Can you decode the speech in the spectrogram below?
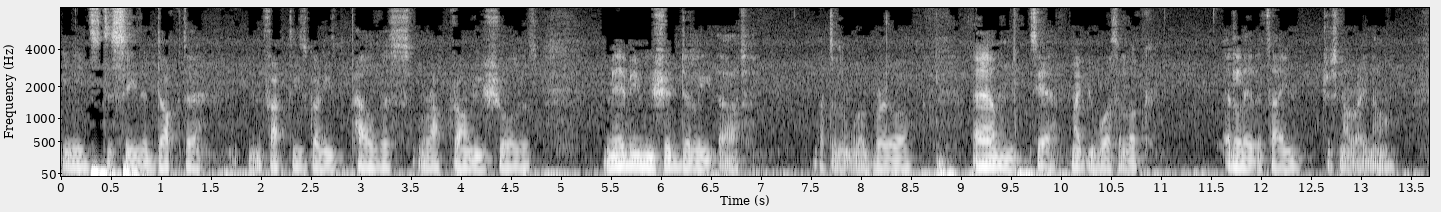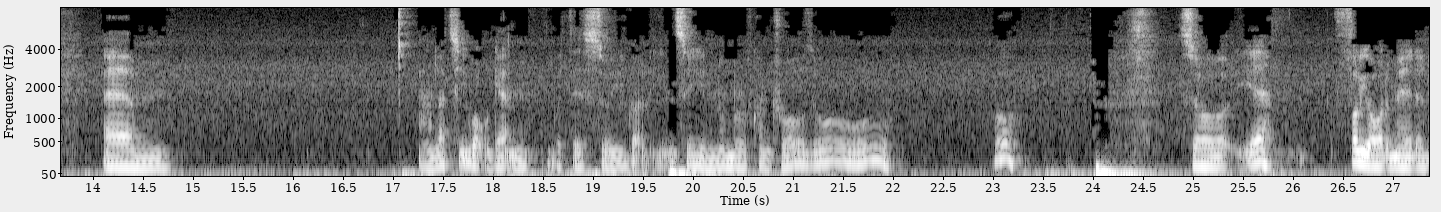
He needs to see the doctor. In fact he's got his pelvis wrapped around his shoulders. Maybe we should delete that. That doesn't work very well. Um, so yeah might be worth a look at a later time just not right now. Um, and let's see what we're getting with this. So you've got you can see a number of controls. Oh oh, oh. So yeah fully automated.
